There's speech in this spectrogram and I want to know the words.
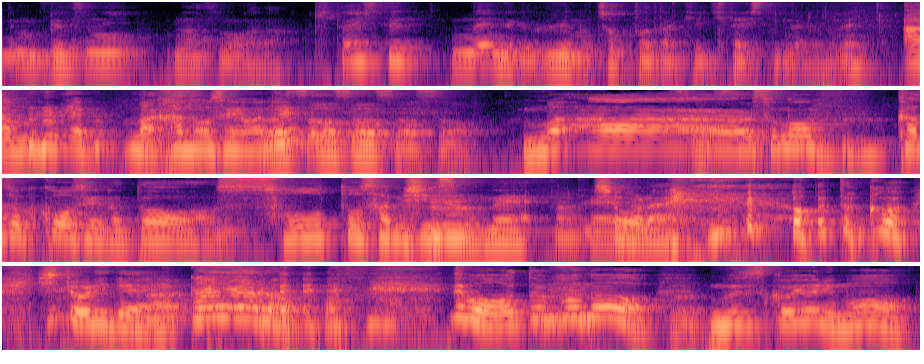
でも別になんつうのかな。期待してないんだけどでもちょっとだけ期待してんだけどね。あいやまあ 可能性はね。そうそうそうそう。まあその家族構成だと相当寂しいですもんね。将来。男一人で。バカ野郎。でも男の息子よりも、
